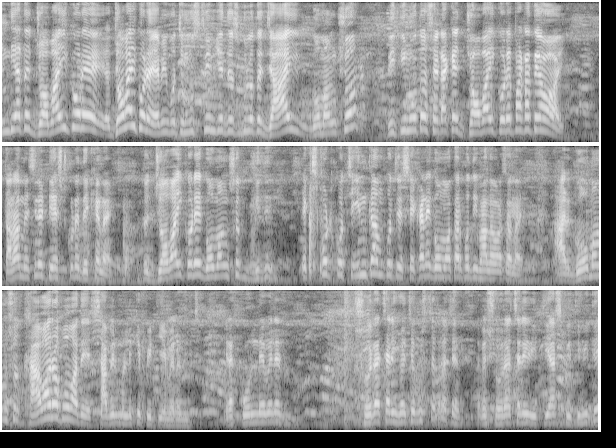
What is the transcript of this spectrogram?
ইন্ডিয়াতে জবাই করে জবাই করে, আমি বলছি মুসলিম যে দেশগুলোতে যায় গোমাংস, রীতিমতো সেটাকে জবাই করে পাঠাতে হয়। তারা মেশিনে টেস্ট করে দেখে নেয়। তো জবাই করে গোমাংস এক্সপোর্ট করছে ইনকাম করছে সেখানে গোমাতার প্রতি ভালোবাসা নাই আর গোমাংস খাওয়ার অপবাদে সাবির মল্লিককে পিটিয়ে মেরে দিচ্ছে এরা কোন লেভেলের স্বৈরাচারী হয়েছে বুঝতে পেরেছেন তবে স্বৈরাচারীর ইতিহাস পৃথিবীতে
